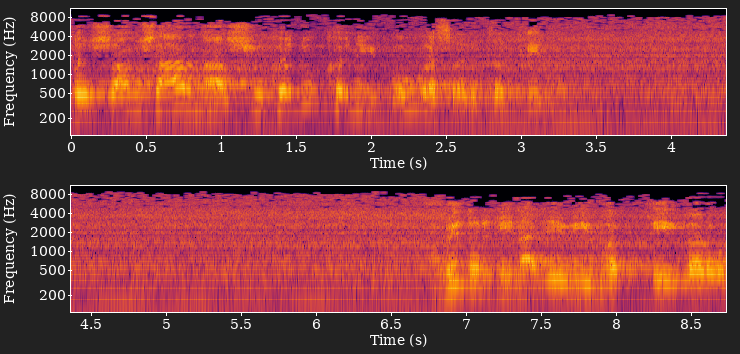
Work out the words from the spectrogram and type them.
તો સંસારના સુખ દુઃખની બહુ અસર થતી નથી. વિદુરજીના જેવી ભક્તિ કરો,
